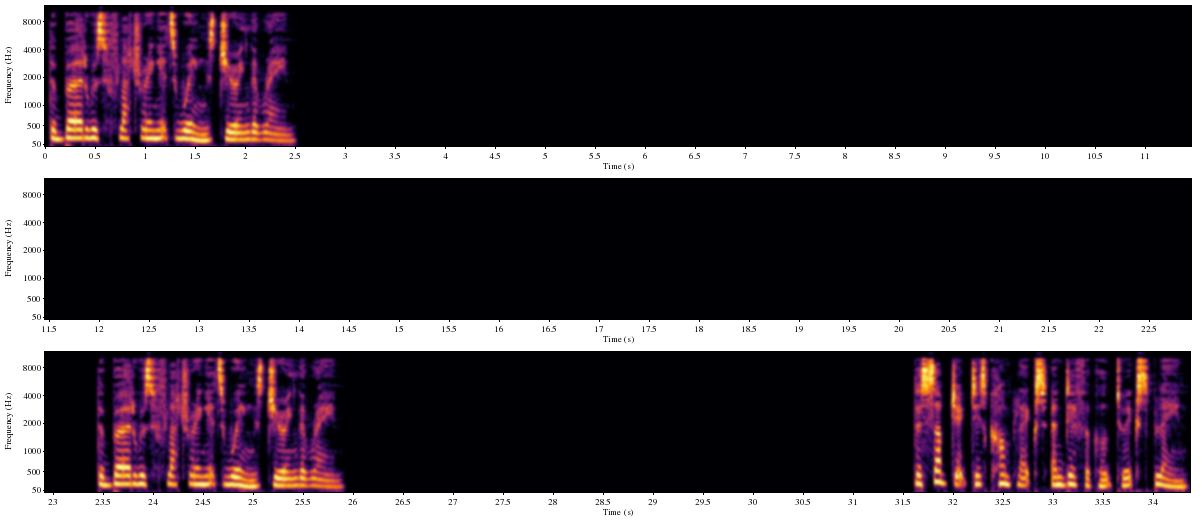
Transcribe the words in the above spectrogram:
The bird was fluttering its wings during the rain. The bird was fluttering its wings during the rain. The subject is complex and difficult to explain.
